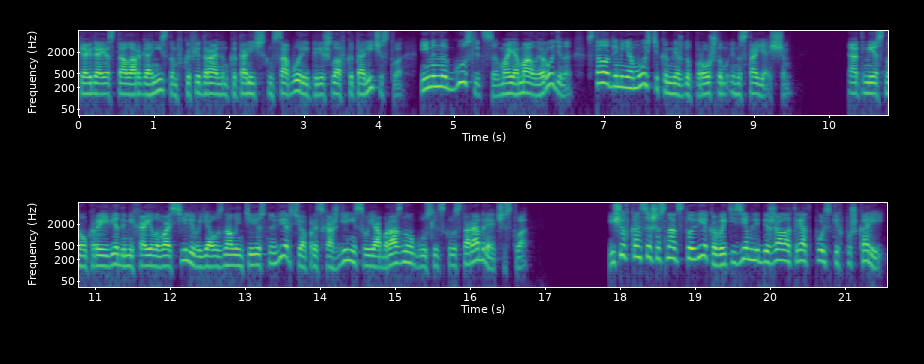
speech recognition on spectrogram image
Когда я стала органистом в кафедральном католическом соборе и перешла в католичество, именно Гуслица, моя малая родина, стала для меня мостиком между прошлым и настоящим. От местного краеведа Михаила Васильева я узнал интересную версию о происхождении своеобразного гуслицкого старообрядчества. Еще в конце XVI века в эти земли бежал отряд польских пушкарей.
